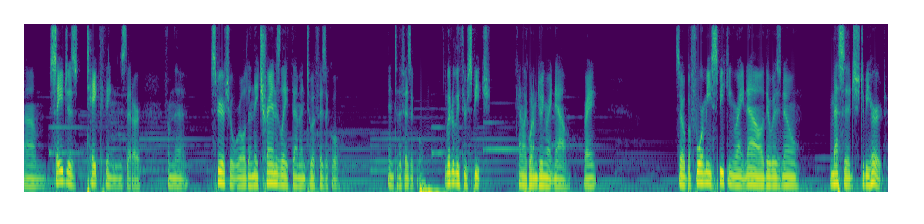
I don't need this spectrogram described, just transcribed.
Um, sages take things that are from the spiritual world and they translate them into a physical into the physical, literally through speech, kind of like what I'm doing right now, right? So before me speaking right now, there was no message to be heard.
